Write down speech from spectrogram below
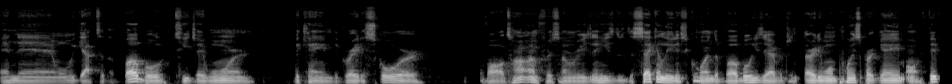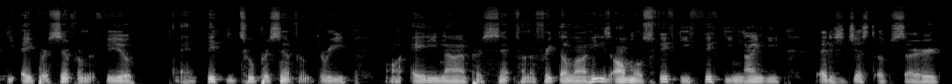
And then when we got to the bubble, T.J. Warren became the greatest scorer of all time for some reason. He's the second leading scorer in the bubble. He's averaging 31 points per game on 58% from the field and 52% from three on 89% from the free throw line. He's almost 50, 50, 90. That is just absurd.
